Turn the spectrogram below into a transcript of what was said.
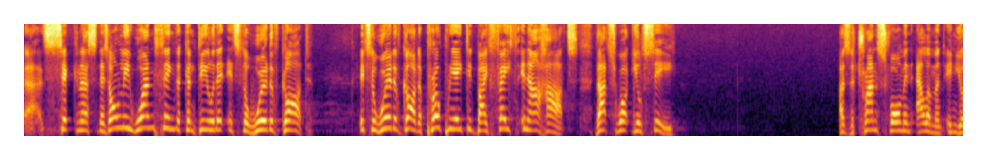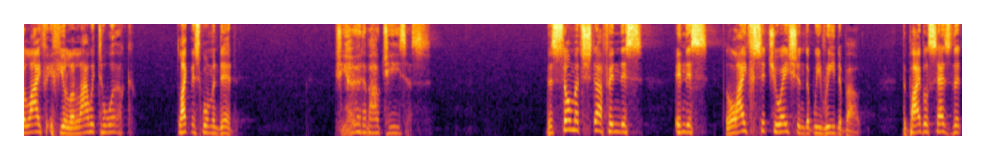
uh, sickness. There's only one thing that can deal with it. It's the Word of God. It's the Word of God appropriated by faith in our hearts. That's what you'll see as the transforming element in your life if you'll allow it to work, like this woman did. She heard about Jesus. There's so much stuff in this, in this life situation that we read about. The Bible says that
